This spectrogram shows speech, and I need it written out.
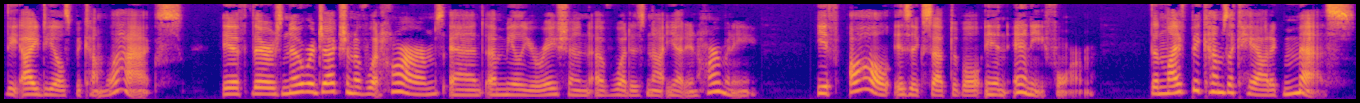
the ideals become lax, if there's no rejection of what harms and amelioration of what is not yet in harmony, if all is acceptable in any form, then life becomes a chaotic mess,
